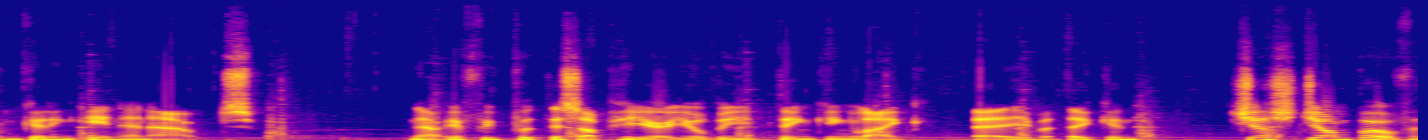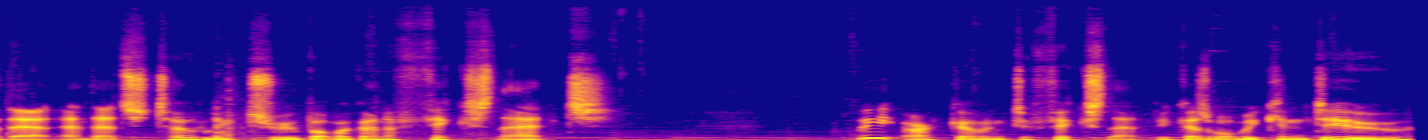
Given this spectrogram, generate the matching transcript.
from getting in and out. Now, if we put this up here, you'll be thinking like, hey, but they can just jump over that. And that's totally true, but we're going to fix that. We are going to fix that because what we can do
